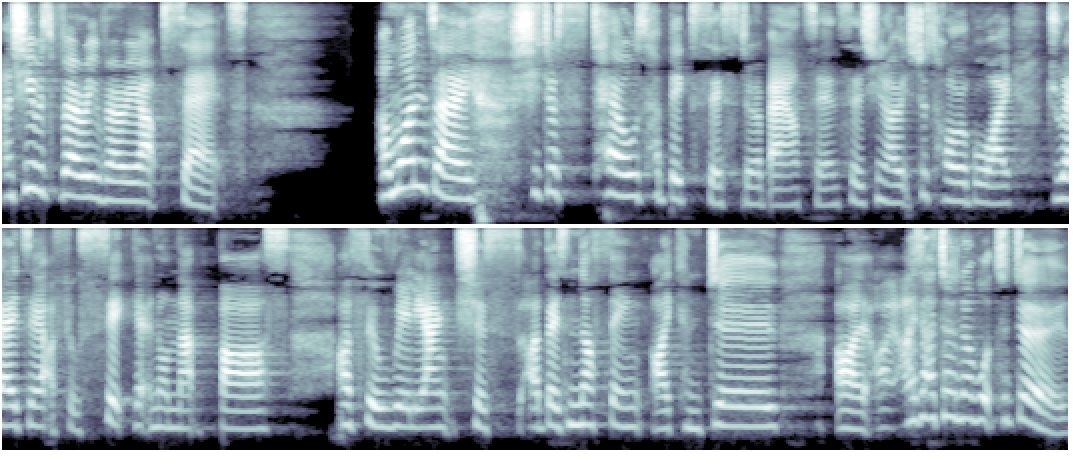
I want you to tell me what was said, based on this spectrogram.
And she was very, very upset. And one day, she just tells her big sister about it and says, You know, it's just horrible. I dread it. I feel sick getting on that bus. I feel really anxious. Uh, there's nothing I can do. I, I, I don't know what to do.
